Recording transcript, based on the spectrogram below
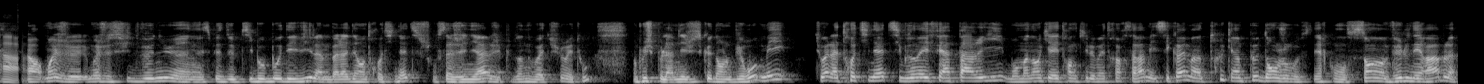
Ah. Alors moi je, moi, je suis devenu un espèce de petit bobo des villes à me balader en trottinette. Je trouve ça génial, j'ai plus besoin de voiture et tout. En plus, je peux l'amener jusque dans le bureau, mais tu vois, la trottinette, si vous en avez fait à Paris, bon, maintenant qu'il y a les 30 km/h, ça va, mais c'est quand même un truc un peu dangereux. C'est-à-dire qu'on se sent vulnérable.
